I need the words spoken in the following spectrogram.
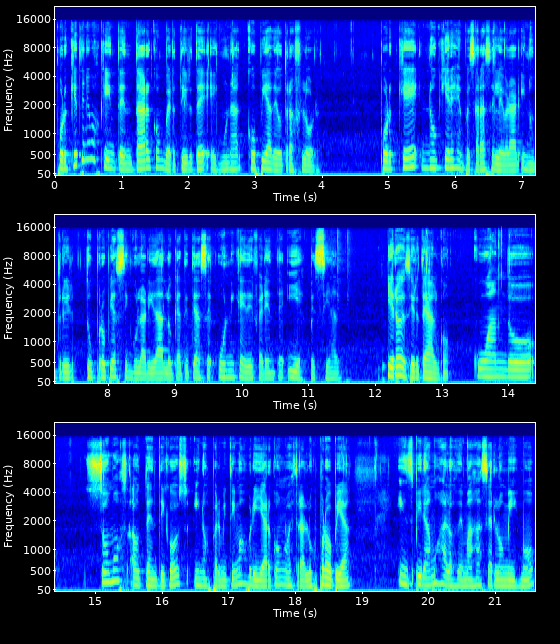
¿por qué tenemos que intentar convertirte en una copia de otra flor? ¿Por qué no quieres empezar a celebrar y nutrir tu propia singularidad, lo que a ti te hace única y diferente y especial? Quiero decirte algo. Cuando somos auténticos y nos permitimos brillar con nuestra luz propia, inspiramos a los demás a hacer lo mismo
